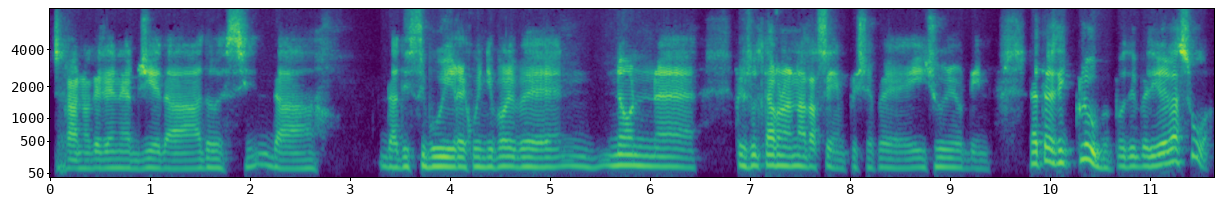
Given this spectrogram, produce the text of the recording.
Saranno delle energie da, da, da distribuire, quindi potrebbe non eh, risultare un'annata semplice per i Ciuriordin. L'Athletic Club potrebbe dire la sua,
